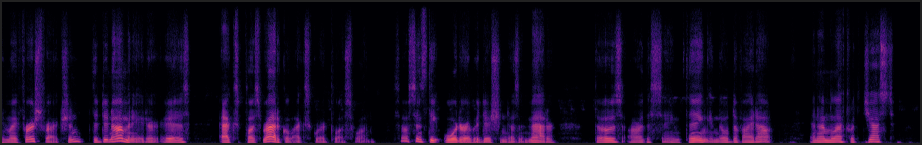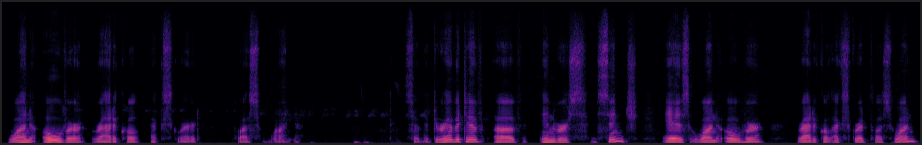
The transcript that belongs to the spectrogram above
in my first fraction, the denominator is x plus radical x squared plus 1. So since the order of addition doesn't matter, those are the same thing, and they'll divide out. And I'm left with just 1 over radical x squared plus 1. So the derivative of inverse sinh is 1 over radical x squared plus 1.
